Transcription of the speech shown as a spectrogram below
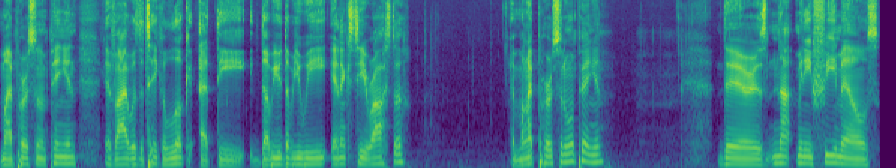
My personal opinion, if I was to take a look at the WWE NXT roster, in my personal opinion, there's not many females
